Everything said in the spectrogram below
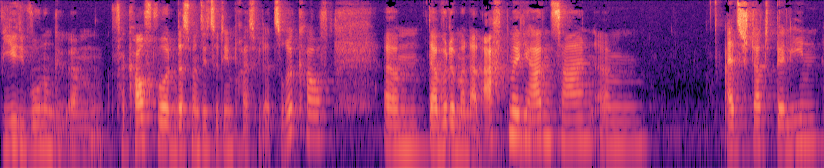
wie die Wohnung ähm, verkauft wurde, dass man sie zu dem Preis wieder zurückkauft. Ähm, da würde man dann 8 Milliarden zahlen ähm, als Stadt Berlin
